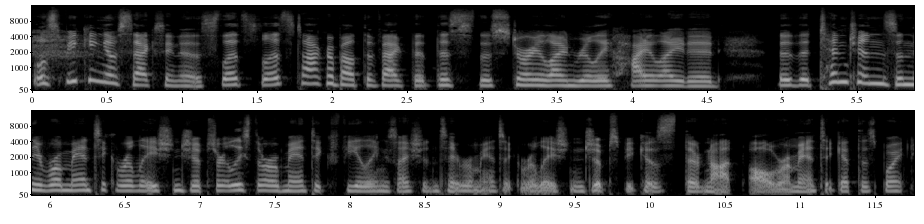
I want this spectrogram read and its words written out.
Well, speaking of sexiness, let's let's talk about the fact that this this storyline really highlighted the, the tensions in the romantic relationships, or at least the romantic feelings. I shouldn't say romantic relationships because they're not all romantic at this point.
